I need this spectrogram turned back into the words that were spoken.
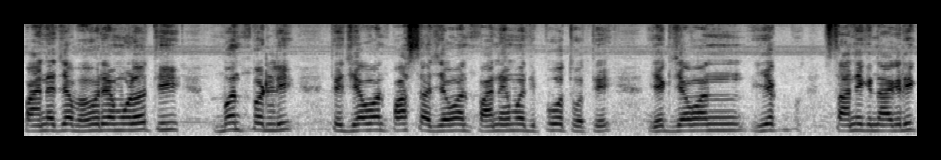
पाण्याच्या भवऱ्यामुळं ती बंद पडली. ते जवान पाच सहा जवान पाण्यामध्ये पोहत होते. एक जवान एक स्थानिक नागरिक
